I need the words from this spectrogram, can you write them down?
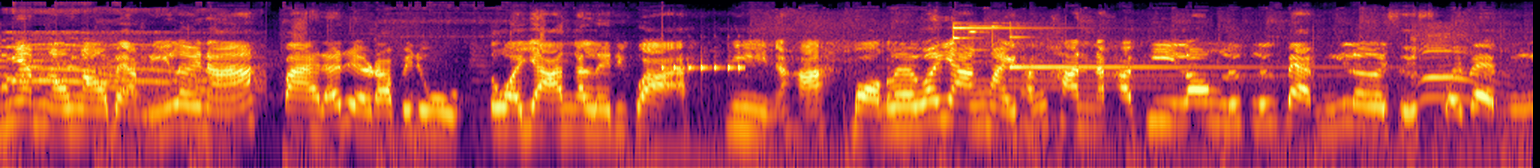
เมียมเงาๆแบบนี้เลยนะ ไปแล้วเดี๋ยวเราไปดูตัวยางกันเลยดีกว่า นี่นะคะ บอกเลยว่ายางใหม่ทั้งคันนะคะ พี่ล่องลึกๆแบบนี้เลยสวยๆแบบนี้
